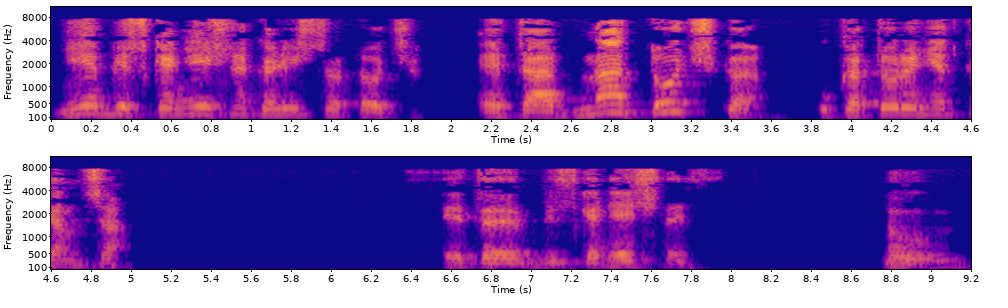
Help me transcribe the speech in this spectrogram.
не бесконечное количество точек. Это одна точка, у которой нет конца это бесконечность, ну,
